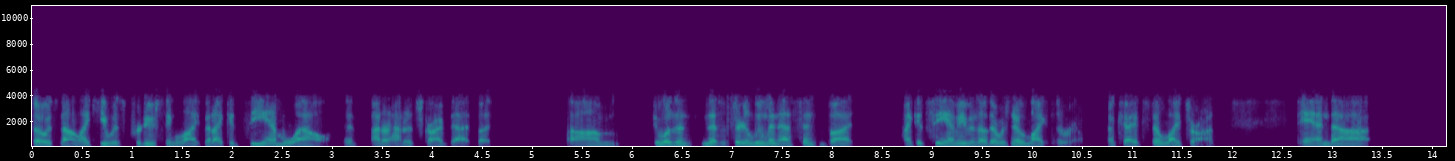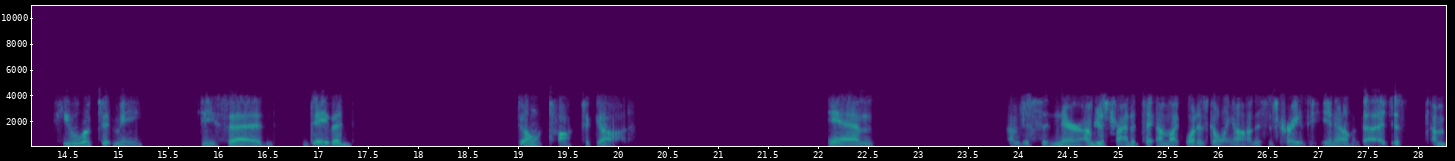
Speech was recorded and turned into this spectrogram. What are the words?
So it's not like he was producing light, but I could see him well. I don't know how to describe that, but um, it wasn't necessarily luminescent, but I could see him even though there was no light in the room. Okay, it's no lights are on. And uh, he looked at me and he said, David, don't talk to God. And I'm just sitting there. I'm just trying to take, I'm like, what is going on? This is crazy. You know, I just, I'm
